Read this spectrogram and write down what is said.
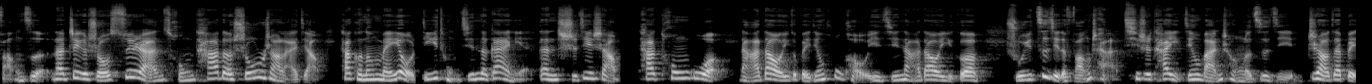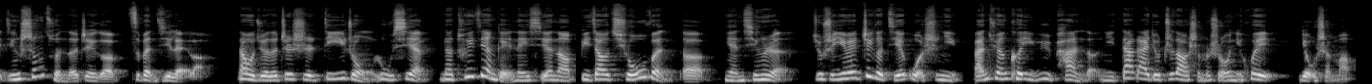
房子。那这个时候，虽然从他的收入上来讲，他可能没有第一桶金的概念，但实际上他通过拿到一个北京户口，以及拿到一个属于自己的房产，其实他已经完成了自己至少在北京生存的这个资本积累了。那我觉得这是第一种路线。那推荐给那些呢比较求稳的年轻人，就是因为这个结果是你完全可以预判的，你大概就知道什么时候你会有什么。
